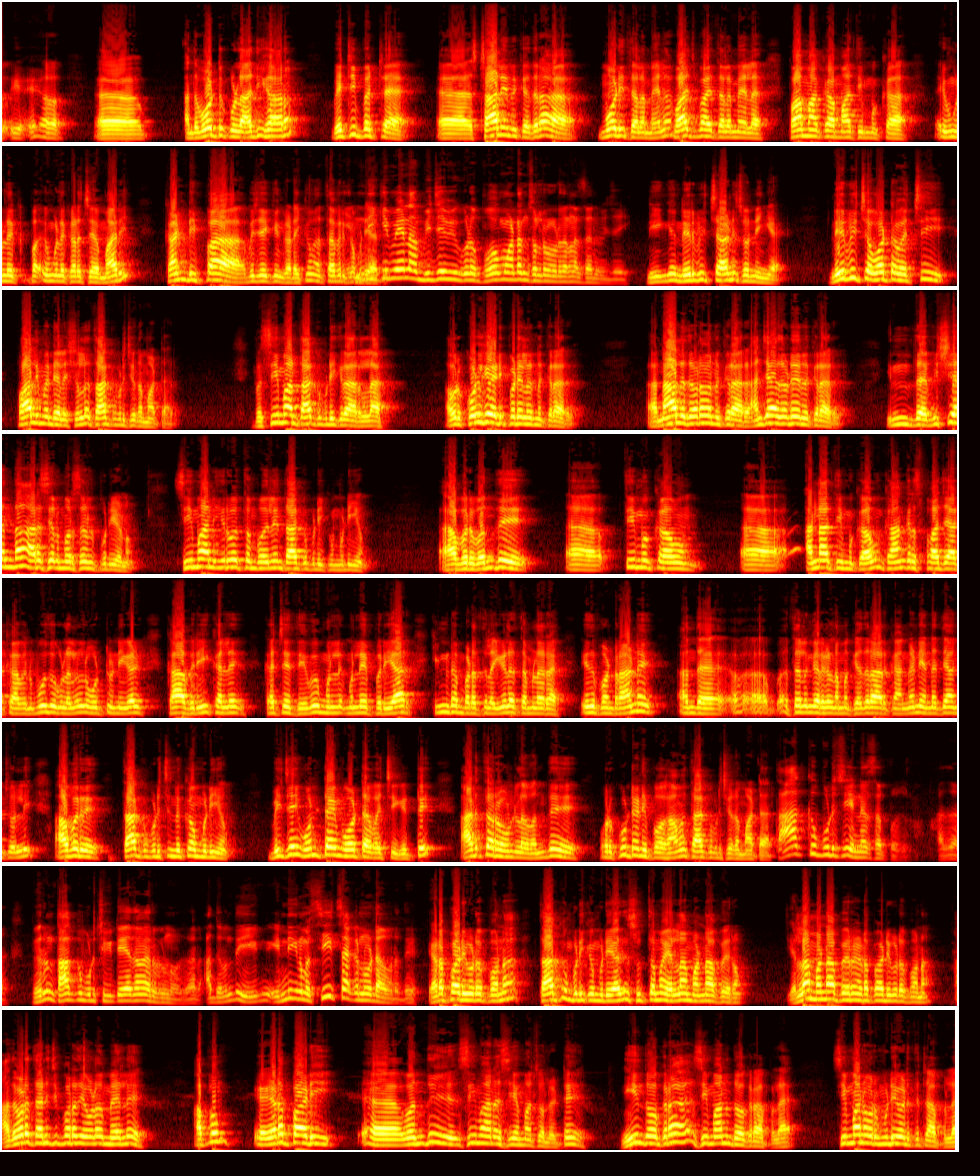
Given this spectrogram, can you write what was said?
அந்த ஓட்டுக்குள்ள அதிகாரம் வெற்றி பெற்ற ஸ்டாலினுக்கு எதிராக மோடி தலைமையில் வாஜ்பாய் தலைமையில் பாமக மதிமுக இவங்களுக்கு இவங்களுக்கு கிடைச்ச மாதிரி கண்டிப்பா விஜய்க்கும் கிடைக்கும். அதை தவிர்க்க முடியாது. இன்னைக்குமே நான் பிஜேபி கூட போக மாட்டேன்னு சொல்றவர் தானே சார் விஜய். நீங்க நிரூபிச்சான்னு சொன்னீங்க. நிரூபிச்ச ஓட்டை வச்சு பார்லிமெண்ட் எலெக்ஷன்ல தாக்கு பிடிச்சிட மாட்டார். இப்ப சீமான் தாக்கு பிடிக்கிறாருல்ல அவர் கொள்கை அடிப்படையில் நிற்கிறாரு நாலு தடவை நிற்கிறாரு அஞ்சாவது தடவை நிற்கிறாரு இந்த விஷயம்தான் அரசியல் விமர்சனம் புரியணும். சீமான் இருபத்தொம்போதுலையும் தாக்கு பிடிக்க முடியும். அவர் வந்து திமுகவும் அண்ணா திமுகவும் காங்கிரஸ் பாஜகவின் பூதுகுழல்கள் ஒட்டுணிகள் காவிரி கல்லை கச்சைத்தீவு முல்லை முல்லை பெரியார் கிங்டம் படத்தில் ஈழத்தமிழரை இது பண்ணுறான்னு அந்த தெலுங்கர்கள் நமக்கு எதிராக இருக்காங்கன்னு என்னத்தையும் சொல்லி அவர் தாக்கு பிடிச்சி நிற்க முடியும். விஜய் ஒன் டைம் ஓட்டை வச்சுக்கிட்டு அடுத்த ரவுண்டில் வந்து ஒரு கூட்டணி போகாமல் தாக்கு பிடிச்சிட மாட்டார். தாக்கு பிடிச்சி என்ன சார் பிரயோஜனம் அது வெறும் தாக்கு பிடிச்சிக்கிட்டே தான் இருக்கணும் சார். அது வந்து என்னைக்கு நம்ம சீட்ஸா கன்வெர்ட் ஆகுறது? எடப்பாடி கூட போனால் தாக்கும் பிடிக்க முடியாது சுத்தமாக எல்லாம் மண்ணா போயிடும் எல்லாம் மண்ணா போயிடும் எடப்பாடி கூட போனால் அதோட தனிச்சு போகிறது எவ்வளோ மேலு? அப்போ எடப்பாடி வந்து சீமான சிஎம்மா சொல்லிட்டு நீ தோக்குறா சீமானும் தோக்குறாப்புல. சீமான் ஒரு முடிவு எடுத்துட்டாப்புல.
